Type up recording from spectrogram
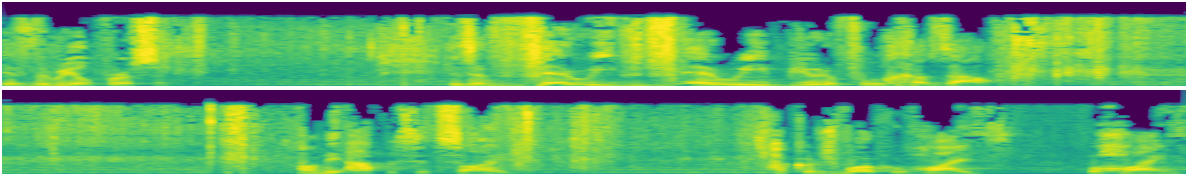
is the real person. There's a very, very beautiful chazal. On the opposite side, HaKadosh Baruch Hu hides behind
